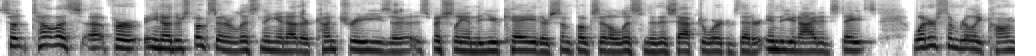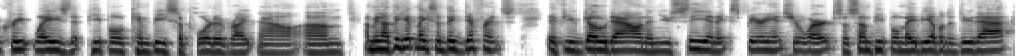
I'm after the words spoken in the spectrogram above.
So tell us uh, for, you know, there's folks that are listening in other countries, uh, especially in the UK. There's some folks that'll listen to this afterwards that are in the United States. What are some really concrete ways that people can be supportive right now? Um, I mean, I think it makes a big difference if you go down and you see and experience your work. So some people may be able to do that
